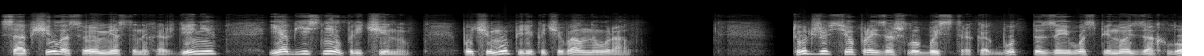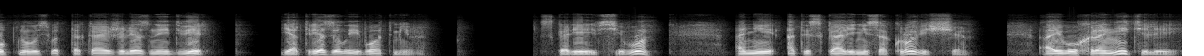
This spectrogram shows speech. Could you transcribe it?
сообщил о своем местонахождении и объяснил причину, почему перекочевал на Урал. Тут же все произошло быстро, как будто за его спиной захлопнулась вот такая железная дверь и отрезала его от мира. Скорее всего, они отыскали не сокровища, а его хранителей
